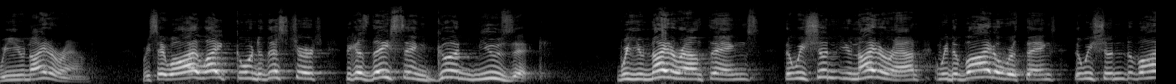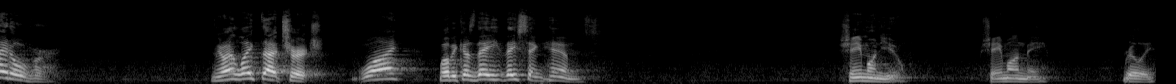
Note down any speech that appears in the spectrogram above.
we unite around. We say, well, I like going to this church because they sing good music. We unite around things that we shouldn't unite around, and we divide over things that we shouldn't divide over. You know, I like that church. Why? Well, because they, they sing hymns. Shame on you. Shame on me. Really.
